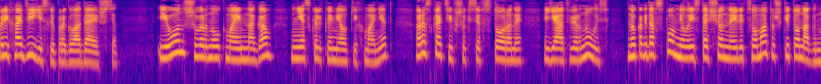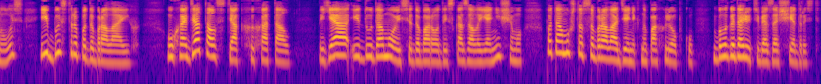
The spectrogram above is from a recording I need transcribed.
Приходи, если проголодаешься». И он швырнул к моим ногам несколько мелких монет, раскатившихся в стороны. Я отвернулась, но когда вспомнила истощенное лицо матушки, то нагнулась и быстро подобрала их. Уходя, толстяк хохотал. «Я иду домой, седобородый», — сказала я нищему, «потому что собрала денег на похлебку. Благодарю тебя за щедрость».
